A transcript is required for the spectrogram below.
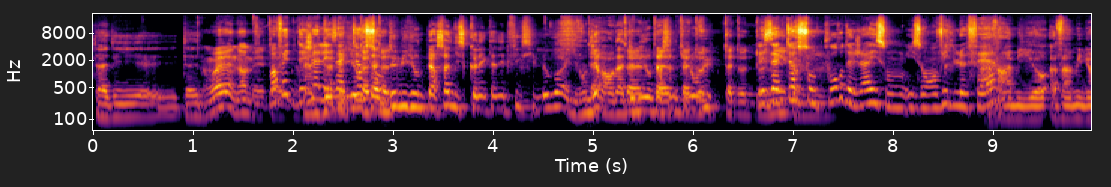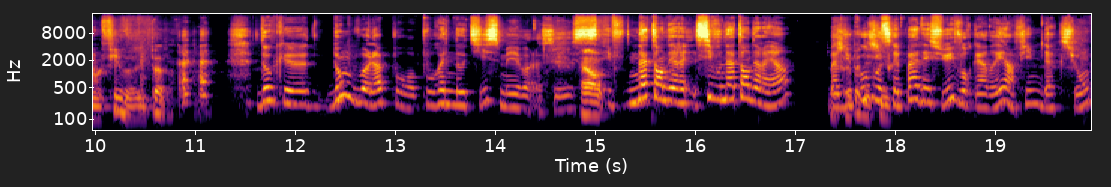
T'as des. T'as Ouais, non, mais. En fait, déjà, les acteurs t'as t'as- 2 millions de personnes, ils se connectent à Netflix, ils le voient. Ils vont dire, on a 2 t'as- millions de personnes qui l'ont vu. Les données acteurs comme- sont pour déjà, ils, sont, ils ont envie de le À faire. 20 millions, à 20 millions le film, ils peuvent. Donc, euh, donc voilà pour, pour Red Notice, mais voilà. c'est Alors- n'attendez si vous n'attendez rien, bah, du coup, vous déçus. serez pas déçus. Vous regarderez un film d'action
